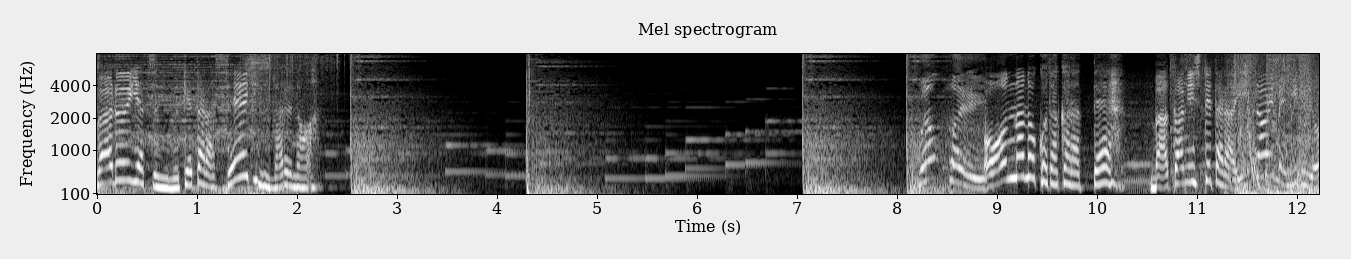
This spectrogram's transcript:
悪い奴に向けたら正義になるの女の子だからってバカにしてたら痛い目見るよ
